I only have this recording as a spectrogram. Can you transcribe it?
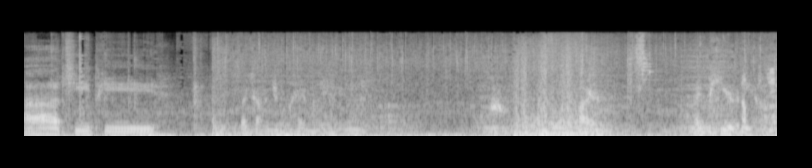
Uh, TP. Psychometry. Hey, buddy. Fire? I appear to be on fire.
